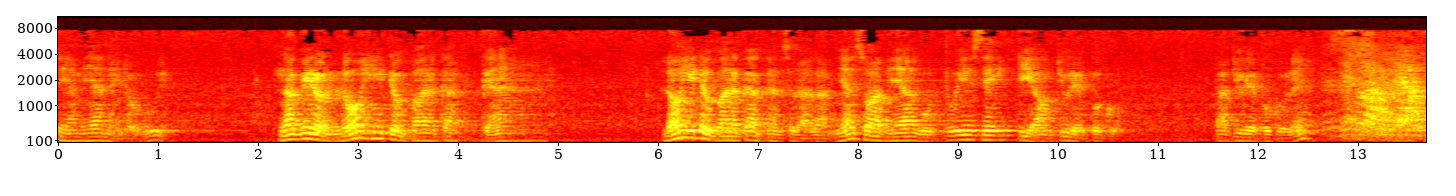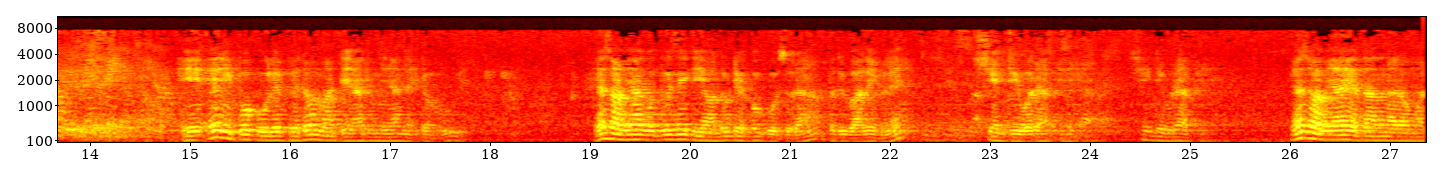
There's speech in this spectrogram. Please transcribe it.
တရားမရနိုင်တော့ဘူးတဲ့နောက်ပြီးတော့လောဟိတုပါရကကံ လောဟိတုပါရကကံဆိုတာကမြတ်စွာဘုရားကိုတွေးစိတ်တည်အောင်ပြုတဲ့ပုဂ္ဂိုလ်ဘာပြုတဲ့ပုဂ္ဂိုလ်လဲမြတ်စွာဘုရားကိုတွေးစိတ်အေးအဲ့ဒီပုဂ္ဂိုလ်လည်းဘယ်တော့မှတရားမရနိုင်တော့ဘူးတဲ့မြတ်စွာဘုရားကိုသွေးစိတ်တရားလုပ်တဲ့ပုဂ္ဂိုလ်ဆိုတာဘယ်သူပါလိမ့်မလဲရှင်ဒေဝရဖြစ်ရှင်ဒေဝရဖြစ်မြတ်စွာဘုရားရဲ့သာသနာတော်မှာ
